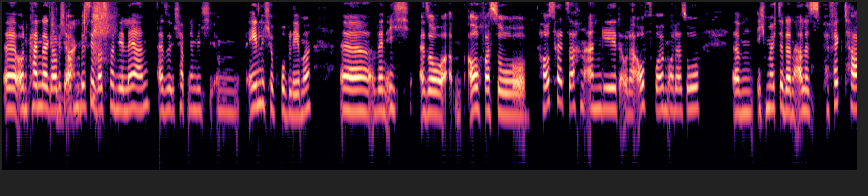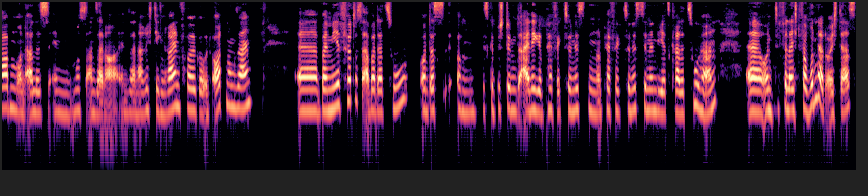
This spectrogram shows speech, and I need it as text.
äh, und kann da, glaube ich, auch ein bisschen was von dir lernen. Also ich habe nämlich ähm, ähnliche Probleme äh, wenn ich, also auch was so Haushaltssachen angeht oder Aufräumen oder so, ähm, ich möchte dann alles perfekt haben und alles in, muss an seiner, in seiner richtigen Reihenfolge und Ordnung sein. Äh, bei mir führt es aber dazu, und das, ähm, es gibt bestimmt einige Perfektionisten und Perfektionistinnen, die jetzt gerade zuhören, äh, und vielleicht verwundert euch das,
